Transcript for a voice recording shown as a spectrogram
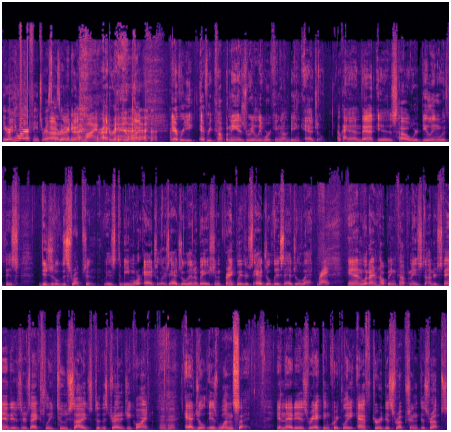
You're, you're, you are a futurist because you're right. reading my mind, right? I read your mind. Every every company is really working on being agile. Okay. And that is how we're dealing with this digital disruption is to be more agile. There's agile innovation. Frankly, there's agile this, agile that. Right. And what I'm helping companies to understand is there's actually two sides to the strategy coin. Mm-hmm. Agile is one side, and that is reacting quickly after a disruption disrupts,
